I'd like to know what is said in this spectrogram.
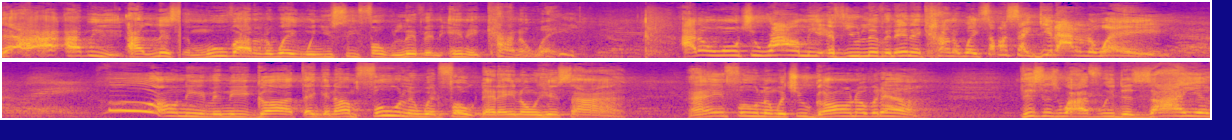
I, I, be, I listen. Move out of the way when you see folk living any kind of way. I don't want you around me if you live in any kind of way. Somebody say, get out of the way. I don't even need God thinking I'm fooling with folk that ain't on his side. I ain't fooling with you going over there. This is why if we desire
